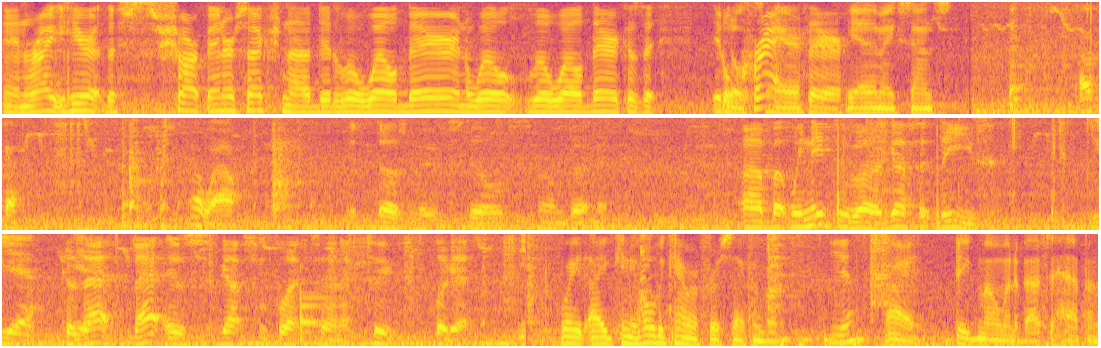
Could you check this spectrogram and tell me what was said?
And right here at the sharp intersection, I did a little weld there and a little, little weld there because it, it'll, Little crack tear. there. Yeah, that makes sense. Okay. Oh, wow. It does move still, some, doesn't it? Uh, but we need to uh, gusset these Yeah. because that that is got some flex in it too. Look at. it. Wait, Ike, can you hold the camera for a second, bud? Yeah. All right, big moment about to happen.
